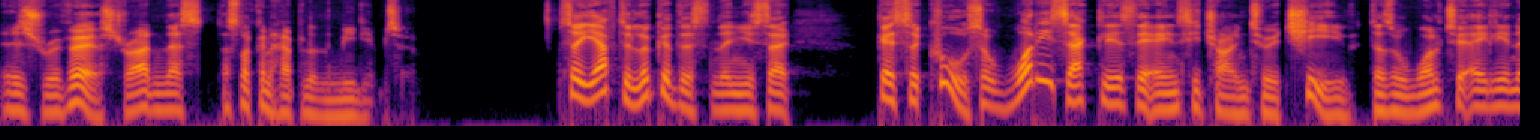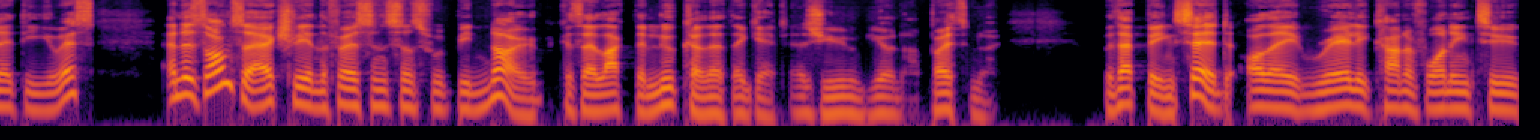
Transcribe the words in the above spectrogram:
is reversed, right? And that's that's not going to happen in the medium term. So you have to look at this and then you say, okay, so cool. So what exactly is the ANC trying to achieve? Does it want to alienate the US? And his answer actually in the first instance would be no, because they like the lucre that they get, as you you and I both know. With that being said, are they really kind of wanting to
